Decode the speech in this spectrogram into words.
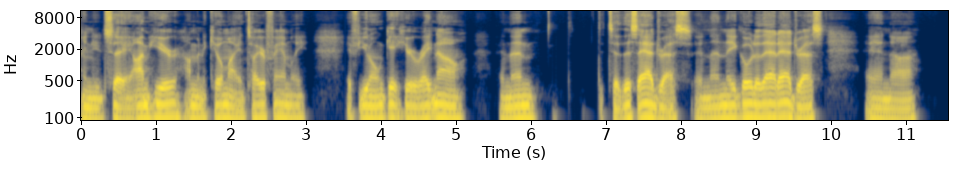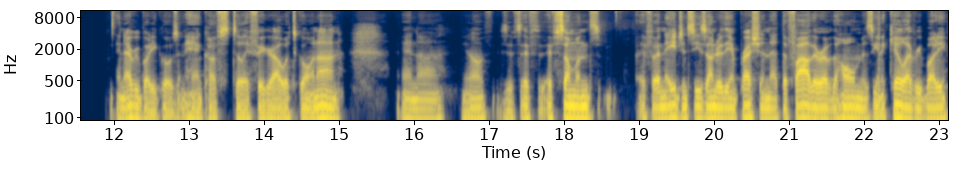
and you'd say, "I'm here. I'm gonna kill my entire family if you don't get here right now," and then to this address, and then they go to that address and uh, and everybody goes in handcuffs till they figure out what's going on. And uh, you know, if if if someone's if an agency is under the impression that the father of the home is going to kill everybody,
